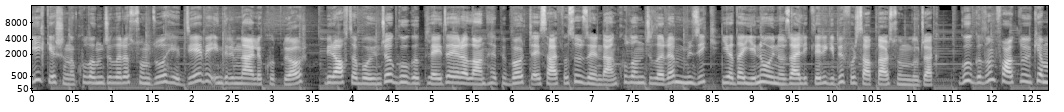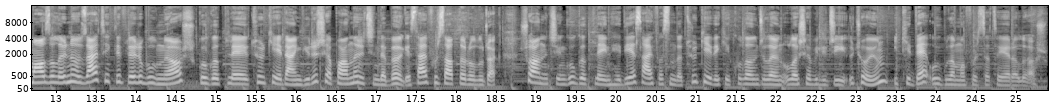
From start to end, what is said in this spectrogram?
ilk yaşını kullanıcılara sunduğu hediye ve indirimlerle kutluyor. Bir hafta boyunca Google Play'de yer alan Happy Birthday sayfası üzerinden kullanıcılara müzik ya da yeni oyun özellikleri gibi fırsatlar sunulacak. Google'ın farklı ülke mağazalarına özel teklifleri bulunuyor. Google Play Türkiye'den giriş yapanlar için de bölgesel fırsatlar olacak. Şu an için Google Play'in hediye sayfasında Türkiye'deki kullanıcıların ulaşabileceği 3 oyun, 2 de uygulama fırsatı yer alıyor.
